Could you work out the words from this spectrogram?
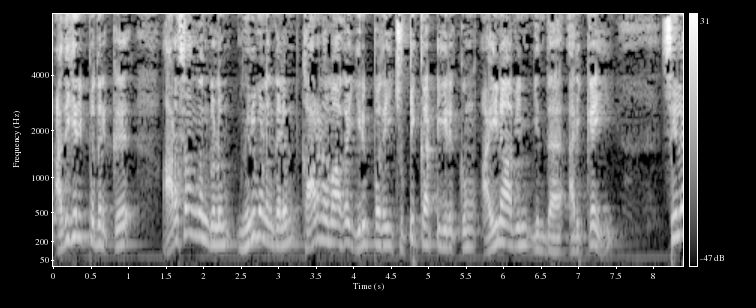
அதிகரிப்பதற்கு அரசாங்கங்களும் நிறுவனங்களும் காரணமாக இருப்பதை சுட்டிக்காட்டியிருக்கும் ஐநாவின் இந்த அறிக்கை சில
